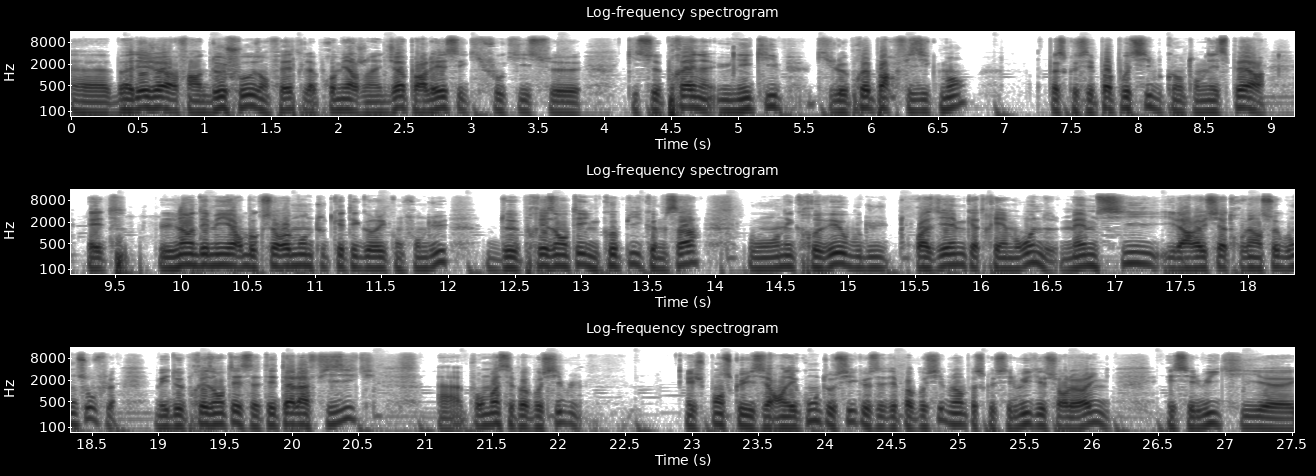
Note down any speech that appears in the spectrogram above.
Euh, bah déjà, enfin deux choses en fait. La première, j'en ai déjà parlé, c'est qu'il faut qu'il se, qu'il se prenne une équipe qui le prépare physiquement parce que c'est pas possible quand on espère être l'un des meilleurs boxeurs au monde, toutes catégories confondues, de présenter une copie comme ça, où on est crevé au bout du troisième, quatrième round, même si il a réussi à trouver un second souffle, mais de présenter cet état-là physique, euh, pour moi c'est pas possible. Et je pense qu'il s'est rendu compte aussi que c'était pas possible, hein, parce que c'est lui qui est sur le ring, et c'est lui qui, euh,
